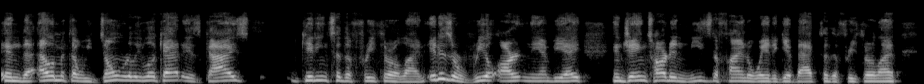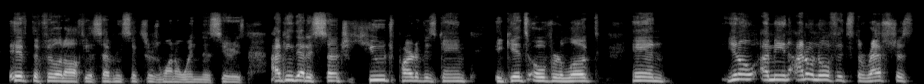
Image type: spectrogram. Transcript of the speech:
And the element that we don't really look at is guys getting to the free throw line. It is a real art in the NBA, and James Harden needs to find a way to get back to the free throw line if the Philadelphia 76ers want to win this series. I think that is such a huge part of his game. It gets overlooked. And, you know, I mean, I don't know if it's the refs just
